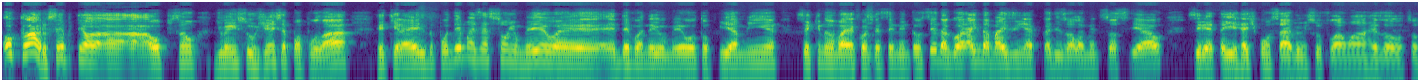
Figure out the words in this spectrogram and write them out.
Ou, claro, sempre tem a, a, a, opção de uma insurgência popular, retirar ele do poder, mas é sonho meu, é, é, devaneio meu, utopia minha, sei que não vai acontecer nem tão cedo. Agora, ainda mais em época de isolamento social, seria até irresponsável insuflar uma resolução,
